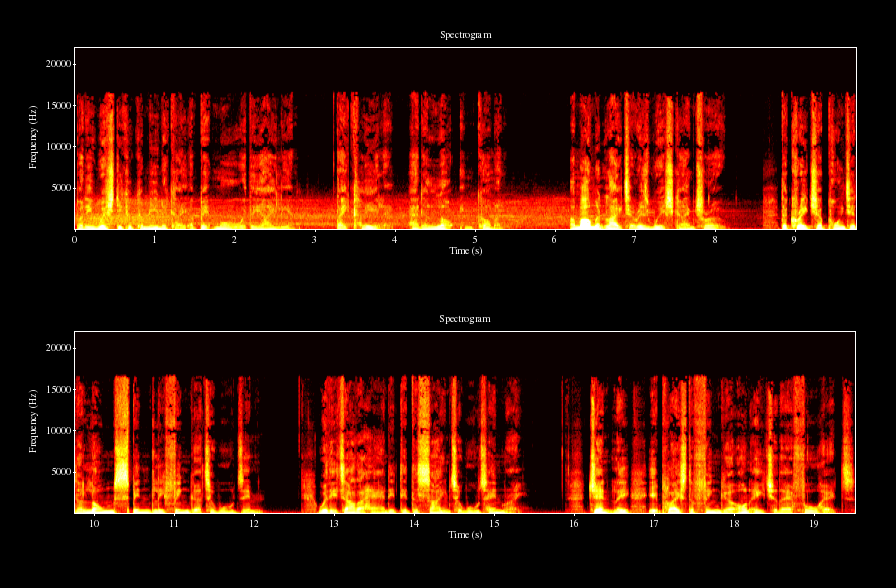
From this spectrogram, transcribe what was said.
But he wished he could communicate a bit more with the alien. They clearly had a lot in common. A moment later, his wish came true. The creature pointed a long, spindly finger towards him. With its other hand, it did the same towards Henry. Gently, it placed a finger on each of their foreheads.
